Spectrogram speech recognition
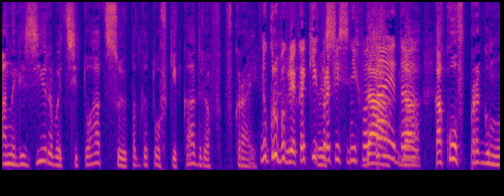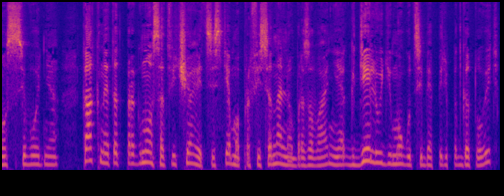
анализировать ситуацию подготовки кадров в край. Ну, грубо говоря, каких есть, профессий не хватает, да, да? Да. Каков прогноз сегодня? Как на этот прогноз отвечает система профессионального образования? Где люди могут себя переподготовить?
